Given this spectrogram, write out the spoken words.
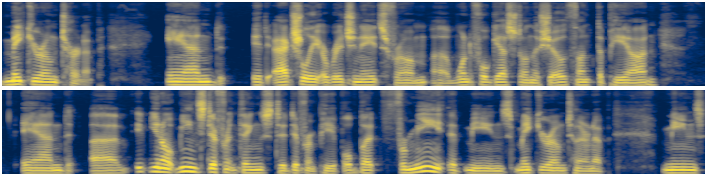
make your own turnip, and it actually originates from a wonderful guest on the show, Thunk the Peon. And, uh, it, you know, it means different things to different people. But for me, it means make your own turnip, means,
